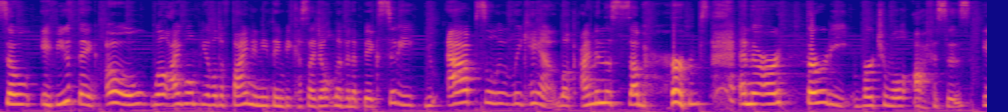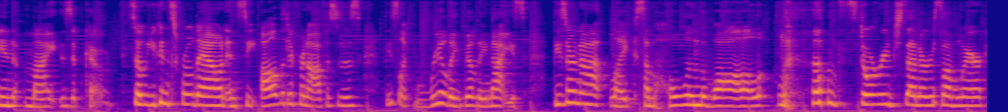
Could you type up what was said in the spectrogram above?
So if you think, oh, well, I won't be able to find anything because I don't live in a big city, you absolutely can. Look, I'm in the suburbs and there are 30 virtual offices in my zip code. So you can scroll down and see all the different offices. These look really, really nice. These are not like some hole in the wall storage center somewhere.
